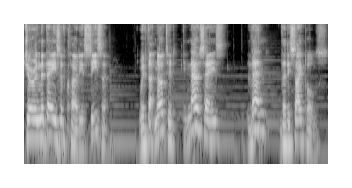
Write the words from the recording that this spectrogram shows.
during the days of Claudius Caesar. With that noted, it now says, Then the disciples.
